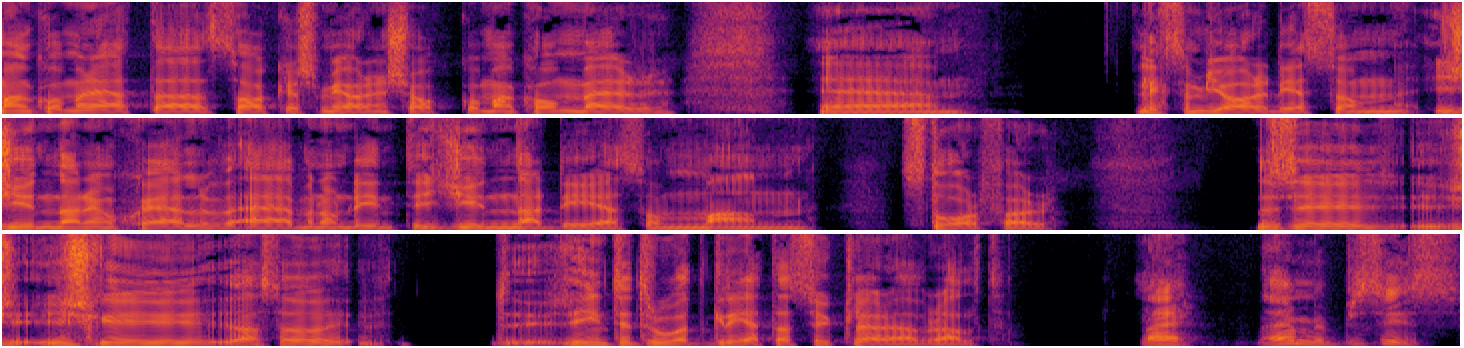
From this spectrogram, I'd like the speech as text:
man kommer äta saker som gör en tjock och man kommer eh, liksom göra det som gynnar en själv även om det inte gynnar det som man står för. Du ska ju, alltså, inte tro att Greta cyklar överallt. Nej, nej men precis.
